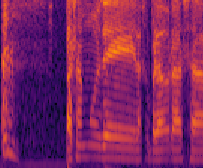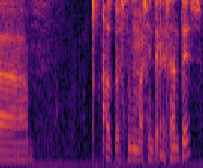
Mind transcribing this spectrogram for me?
pasamos de las operadoras a, a otros temas más interesantes.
